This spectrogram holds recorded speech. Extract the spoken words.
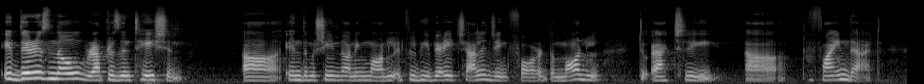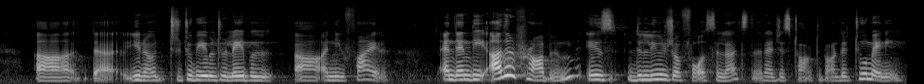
if there is no representation uh, in the machine learning model, it will be very challenging for the model to actually uh, to find that, uh, the, you know, to, to be able to label a new file. And then the other problem is deluge of false alerts that I just talked about. There are too many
